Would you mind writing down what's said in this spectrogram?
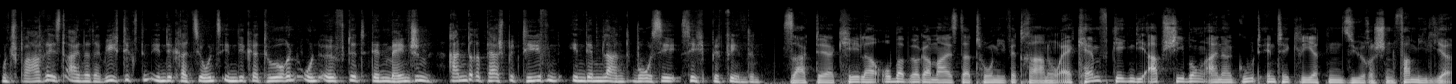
und Sprache ist einer der wichtigsten Integrationsindikatoren und öffnet den Menschen andere Perspektiven in dem Land, wo sie sich befinden sagt der Kehler Oberbürgermeister Toni Vetrano. Er kämpft gegen die Abschiebung einer gut integrierten syrischen Familie.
